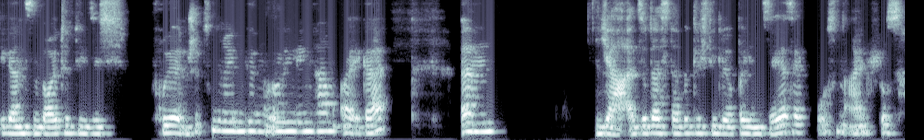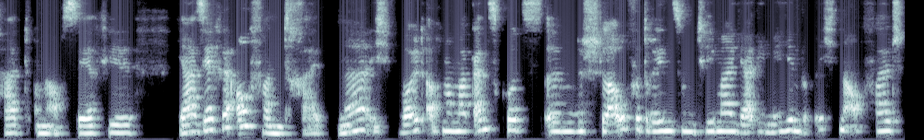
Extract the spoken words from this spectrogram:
die ganzen Leute, die sich früher in Schützengräben gelegen haben, aber egal. Ähm, ja, also dass da wirklich die Lobby einen sehr, sehr großen Einfluss hat und auch sehr viel, ja, sehr viel Aufwand treibt. Ne? Ich wollte auch noch mal ganz kurz ähm, eine Schlaufe drehen zum Thema, ja, die Medien berichten auch falsch.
